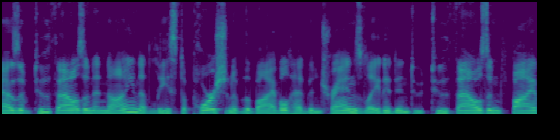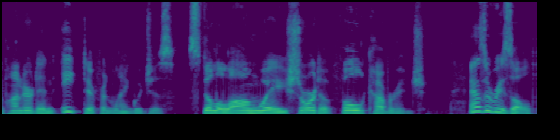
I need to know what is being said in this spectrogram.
as of 2009, at least a portion of the Bible had been translated into 2,508 different languages, still a long way short of full coverage. As a result,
